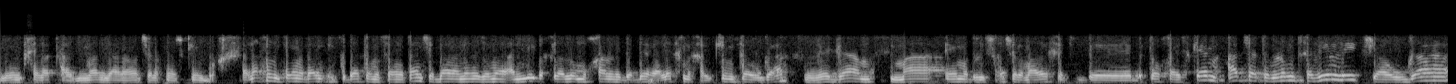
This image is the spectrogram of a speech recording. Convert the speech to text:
לא מבחינת הזמן והרעיון שאנחנו משקיעים בו. אנחנו נמצאים עדיין בנקודת המשא ומתן שבה הנרז אומר, אני בכלל לא מוכן לדבר על איך מחלקים את העוגה, וגם מה הם הדרישות של המערכת בתוך ההסכם, עד שאתם לא מתחייבים לי שהעוגה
